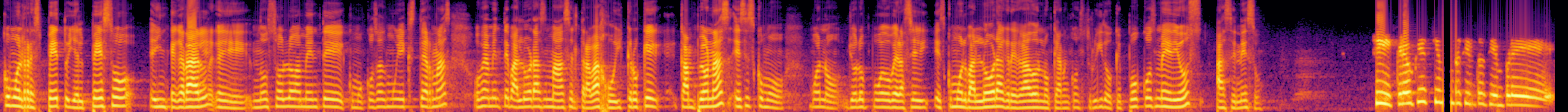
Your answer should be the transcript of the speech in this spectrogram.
como el respeto y el peso integral, eh, no solamente como cosas muy externas, obviamente valoras más el trabajo y creo que campeonas, ese es como, bueno, yo lo puedo ver así, es como el valor agregado en lo que han construido, que pocos medios hacen eso. Sí, creo que 100% siempre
